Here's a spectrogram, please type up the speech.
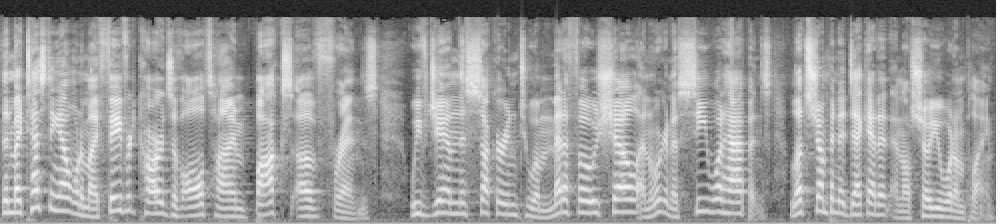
than by testing out one of my favorite cards of all time, Box of Friends. We've jammed this sucker into a Metalfoes shell and we're going to see what happens. Let's jump into Deck Edit and I'll show you what I'm playing.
